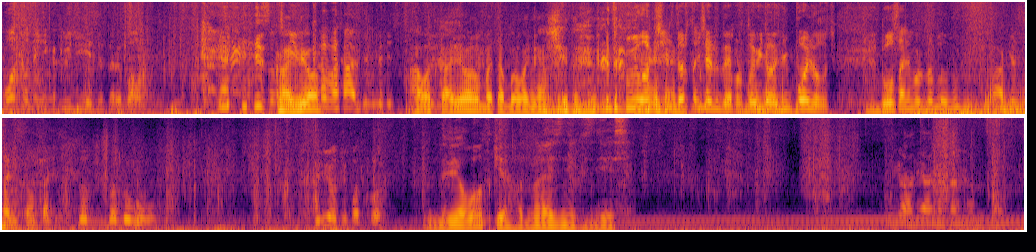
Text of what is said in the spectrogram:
Вот смотрите, как люди ездят на рыбалку. Блядь. А вот ковер бы это было неожиданно. Это было вообще не то, что неожиданно, я просто увидел и не понял. Думал, Саня можно было выглядеть. Так. Саня так задумал. Серьезный подход. Две лодки, одна из них здесь. Я реально ковер взял.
